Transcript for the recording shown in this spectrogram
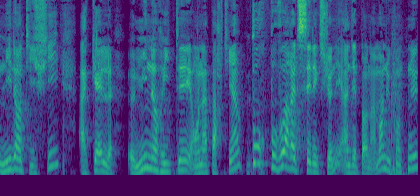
identifie à quelle minorité on appartient pour pouvoir être sélectionné indépendamment du contenu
